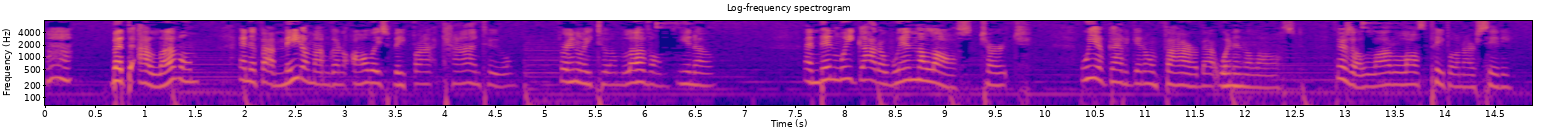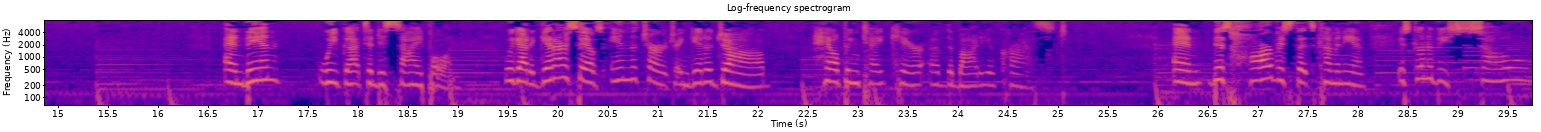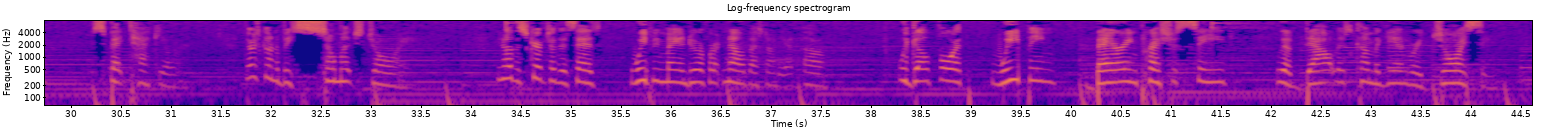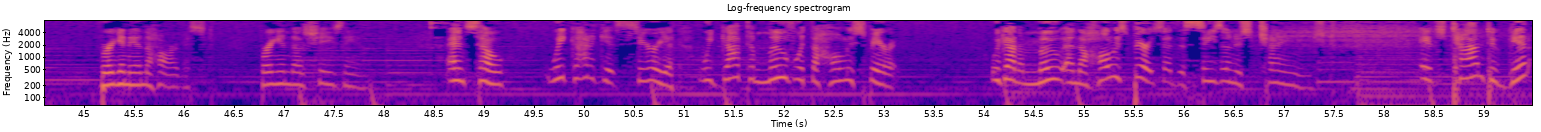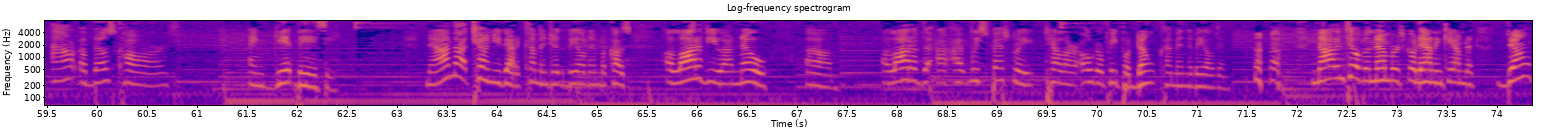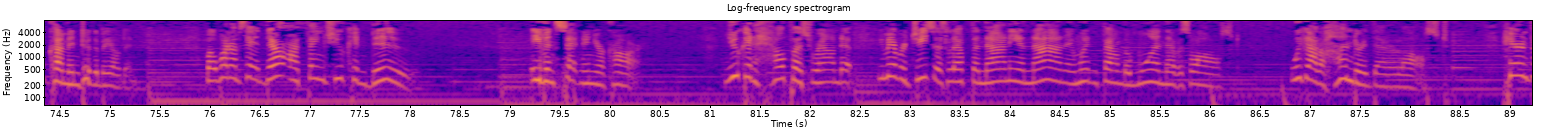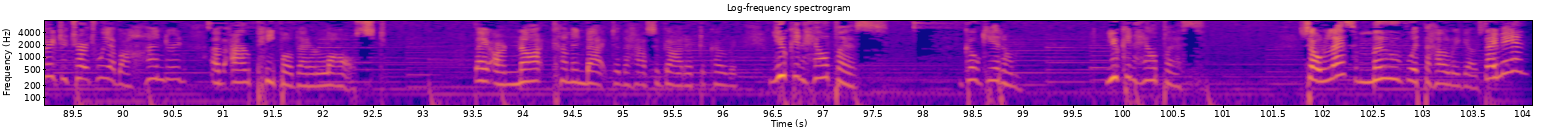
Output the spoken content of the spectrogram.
but I love them. And if I meet them, I'm going to always be kind to them, friendly to them, love them, you know. And then we got to win the lost, church. We have got to get on fire about winning the lost. There's a lot of lost people in our city. And then we've got to disciple them. We got to get ourselves in the church and get a job helping take care of the body of Christ. And this harvest that's coming in is going to be so spectacular. There's going to be so much joy. You know the scripture that says, weeping may endure for. No, that's not it. Uh, we go forth weeping, bearing precious seed. We have doubtless come again rejoicing, bringing in the harvest, bringing those sheaves in. And so we got to get serious. We got to move with the Holy Spirit. We got to move, and the Holy Spirit said the season is changed. It's time to get out of those cars and get busy. Now, I'm not telling you, you got to come into the building because a lot of you, I know, um, a lot of the, I, I, we especially tell our older people, don't come in the building. not until the numbers go down in Camden. Don't come into the building. But what I'm saying, there are things you can do even sitting in your car. You can help us round up. You remember Jesus left the 90 and 9 and went and found the one that was lost. We got a 100 that are lost. Here in Victory Church, we have a 100 of our people that are lost. They are not coming back to the house of God after COVID. You can help us. Go get them. You can help us. So let's move with the Holy Ghost. Amen.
